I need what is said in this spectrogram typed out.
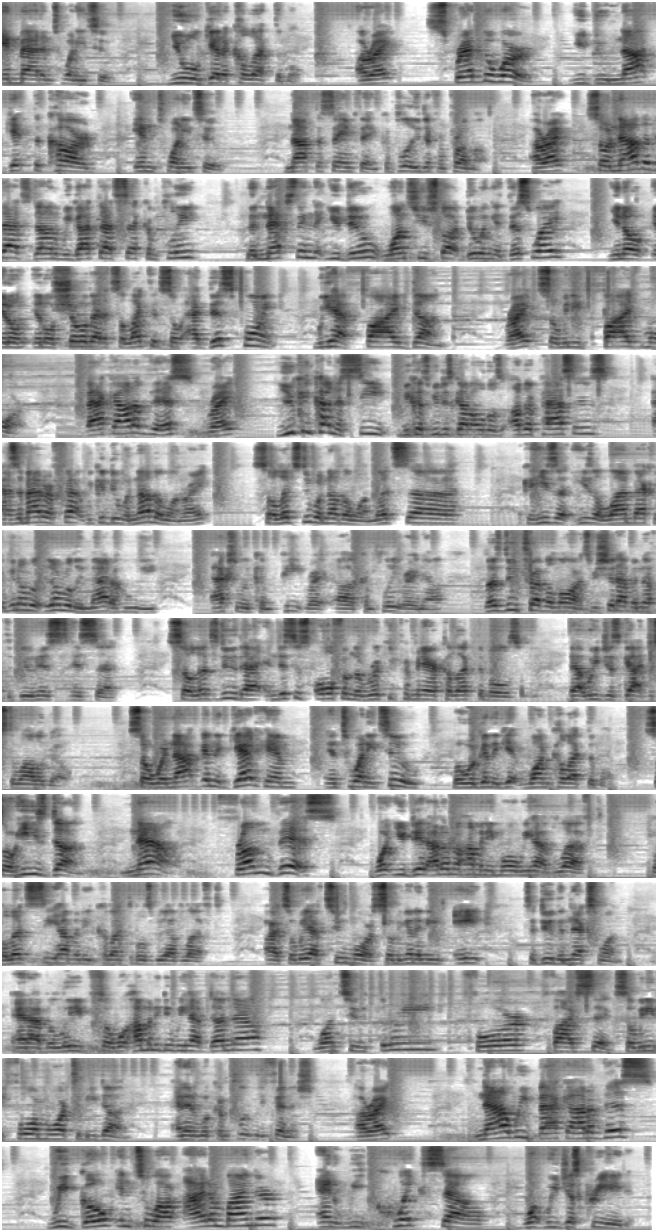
in Madden 22. You will get a collectible. All right? Spread the word. You do not get the card in 22. Not the same thing. Completely different promo. All right? So now that that's done, we got that set complete. The next thing that you do, once you start doing it this way, you know, it'll it'll show that it's selected. So at this point, we have five done, right? So we need five more. Back out of this, right? You can kind of see, because we just got all those other passes, as a matter of fact, we could do another one, right? So let's do another one. Let's, uh, Okay, he's a he's a linebacker. We don't it don't really matter who we actually compete right uh, complete right now. Let's do Trevor Lawrence. We should have enough to do his his set. So let's do that. And this is all from the rookie premiere collectibles that we just got just a while ago. So we're not going to get him in 22, but we're going to get one collectible. So he's done. Now, from this, what you did. I don't know how many more we have left, but let's see how many collectibles we have left. All right, so we have two more. So we're gonna need eight to do the next one. And I believe, so how many do we have done now? One, two, three, four, five, six. So we need four more to be done. And then we're completely finished. All right? Now we back out of this, we go into our item binder and we quick sell what we just created.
